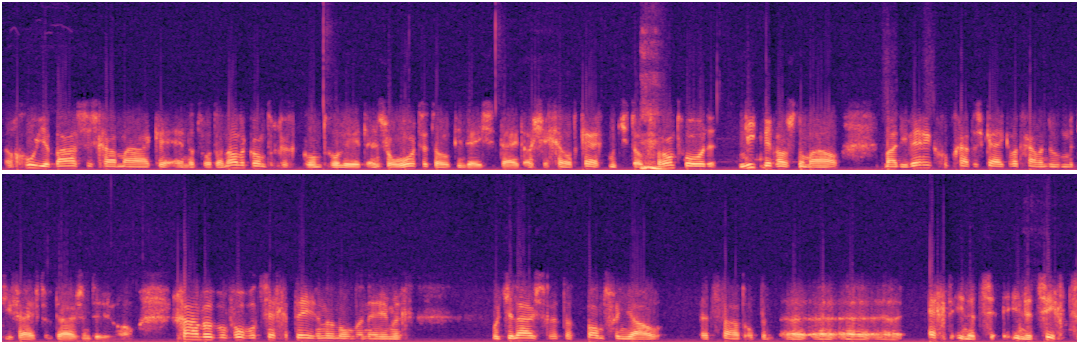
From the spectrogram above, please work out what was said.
een goede basis gaan maken. En dat wordt aan alle kanten gecontroleerd. En zo hoort het ook in deze tijd. Als je geld krijgt, moet je het ook verantwoorden. Niet meer als normaal. Maar die werkgroep gaat eens kijken, wat gaan we doen met die 50.000 euro? Gaan we bijvoorbeeld zeggen tegen een ondernemer... moet je luisteren, dat pand van jou... het staat op een, uh, uh, uh, echt in het, in het zicht...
